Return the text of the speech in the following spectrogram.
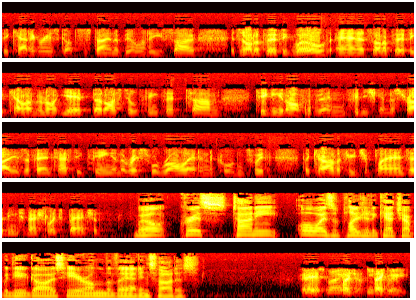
the category has got sustainability. So it's not a perfect world and it's not a perfect calendar, not yet, but I still think that um, kicking it off and finishing it in Australia is a fantastic thing and the rest will roll out in accordance with the Car of the Future plans and international expansion. Well, Chris, Tony, always a pleasure to catch up with you guys here on the V8 Insiders. Yeah, pleasure. Thanks.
